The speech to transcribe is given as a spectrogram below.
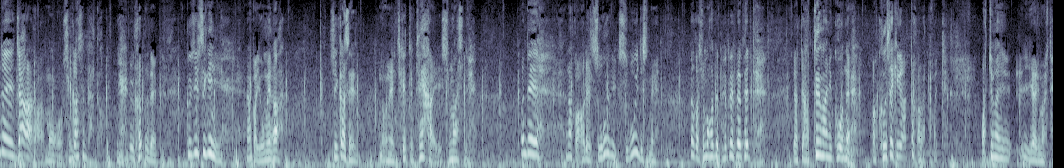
で、じゃあもう新幹線だということで、9時過ぎになんか嫁が新幹線のねチケット手配しまして。ほんでなんかあれすごいすごいですね。なんかスマホでペペペペってやってあっという間にこうねあ空席があったからとか言ってあっという間にやりまして。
